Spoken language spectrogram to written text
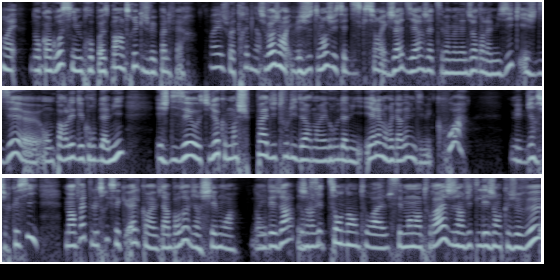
Ouais. Donc en gros, s'ils me proposent pas un truc, je vais pas le faire. Ouais, je vois très bien. Tu vois, genre, justement, j'ai eu cette discussion avec Jade hier. Jade, c'est ma manager dans la musique. Et je disais, euh, on parlait des groupes d'amis. Et je disais au studio que moi, je suis pas du tout leader dans les groupes d'amis. Et elle, elle me regardait, elle me disait, mais quoi? Mais bien sûr que si. Mais en fait, le truc, c'est qu'elle, quand elle vient à Bordeaux, elle vient chez moi. Donc déjà, j'invite. C'est ton entourage. C'est mon entourage. J'invite les gens que je veux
